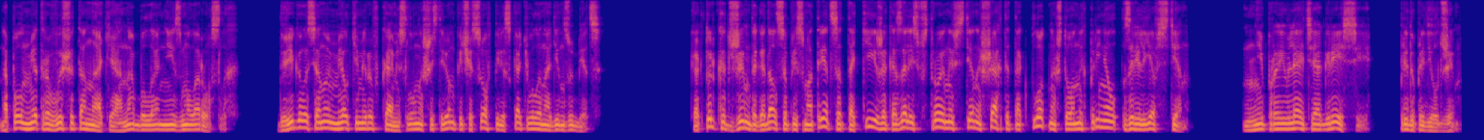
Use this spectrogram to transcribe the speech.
На полметра выше Танаки, она была не из малорослых. Двигалось оно мелкими рывками, словно шестеренка часов перескакивала на один зубец. Как только Джим догадался присмотреться, такие же оказались встроены в стены шахты так плотно, что он их принял за рельеф стен. «Не проявляйте агрессии», — предупредил Джим.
